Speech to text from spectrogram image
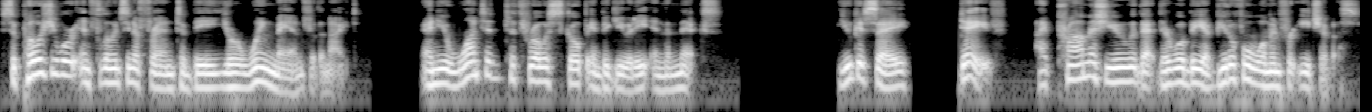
Suppose you were influencing a friend to be your wingman for the night, and you wanted to throw a scope ambiguity in the mix. You could say, Dave, I promise you that there will be a beautiful woman for each of us.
